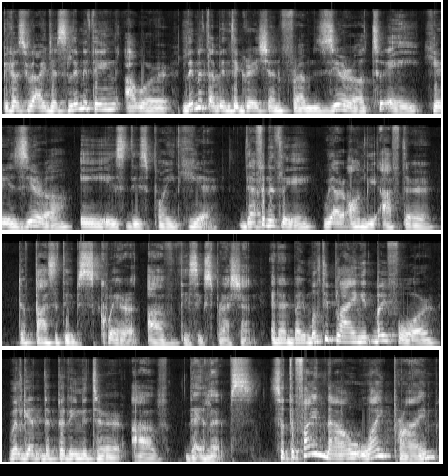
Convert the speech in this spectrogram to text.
because we are just limiting our limit of integration from 0 to a. Here is 0, a is this point here. Definitely, we are only after the positive square of this expression. And then by multiplying it by 4, we'll get the perimeter of the ellipse. So to find now y prime,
